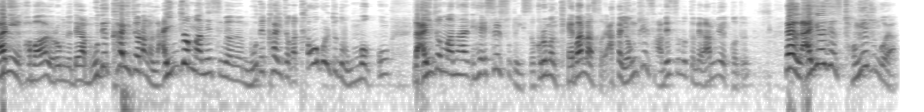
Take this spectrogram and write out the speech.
아니 봐봐 여러분들. 내가 모데카이저랑 라인전만 했으면은 모데카이저가 타워골드도 못 먹고 라인전만 한- 했을 수도 있어. 그러면 개발랐어. 아까 0킬 4데스부터 내가 합류했거든. 그냥 라이엇에서 정해준 거야.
